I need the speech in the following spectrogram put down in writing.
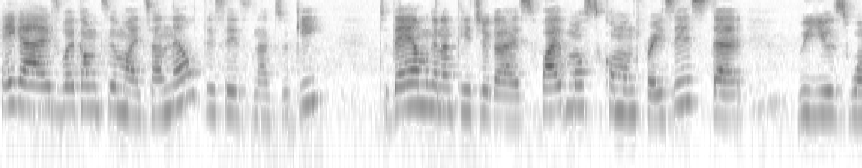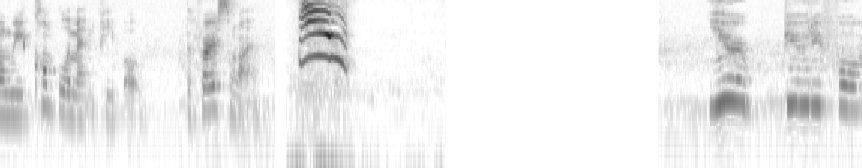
Hey guys, welcome to my channel. This is Natsuki. Today I'm gonna teach you guys 5 most common phrases that we use when we compliment people. The first one. You're beautiful.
